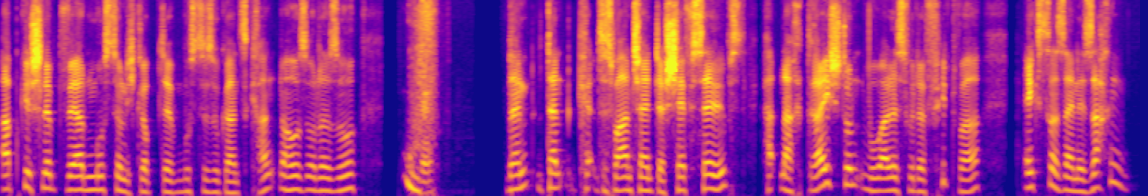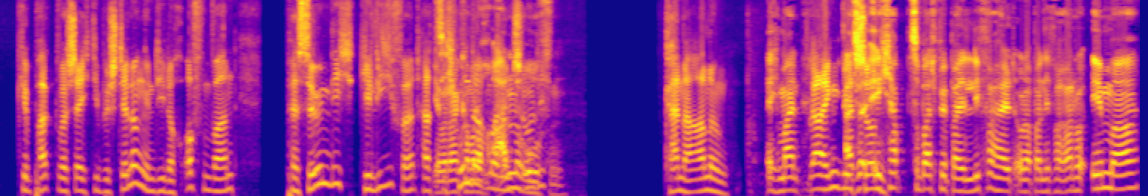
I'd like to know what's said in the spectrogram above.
abgeschleppt werden musste und ich glaube, der musste sogar ins Krankenhaus oder so. Uff. Okay. Dann, dann, das war anscheinend der Chef selbst, hat nach drei Stunden, wo alles wieder fit war, extra seine Sachen gepackt, wahrscheinlich die Bestellungen, die noch offen waren, persönlich geliefert, hat Ja, sich hundertmal anrufen. Keine Ahnung. Ich meine, also schon. ich habe zum Beispiel bei Lieferheld oder bei Lieferando immer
